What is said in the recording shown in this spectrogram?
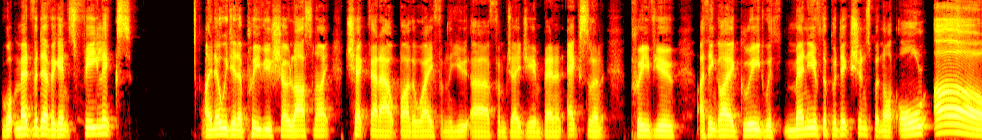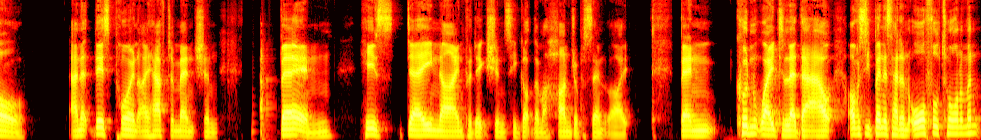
We've got Medvedev against Felix. I know we did a preview show last night. Check that out, by the way, from the uh, from JG and Ben. An excellent preview. I think I agreed with many of the predictions, but not all. Oh, and at this point, I have to mention Ben. His day nine predictions, he got them hundred percent right. Ben couldn't wait to let that out. Obviously, Ben has had an awful tournament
